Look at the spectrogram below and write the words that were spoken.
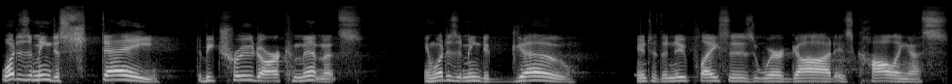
What does it mean to stay, to be true to our commitments? And what does it mean to go into the new places where God is calling us?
